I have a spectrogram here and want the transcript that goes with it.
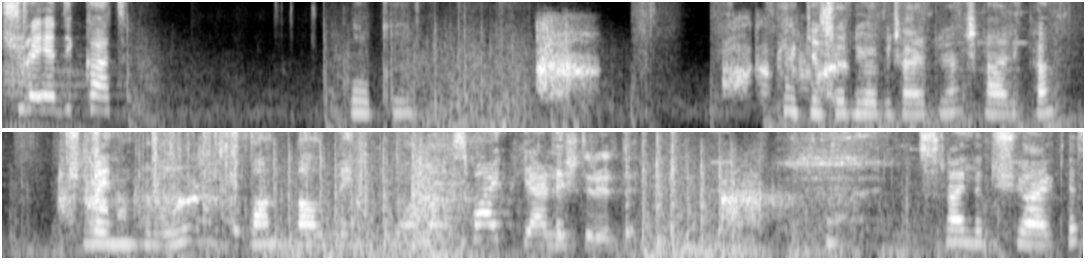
Şuraya dikkat. Korkuyorum. Herkes ölüyor birer birer. Harika. Şu Vandal'ı, Vandal Vandal'ı alalım. Spike yerleştirildi. Sırayla düşüyor herkes.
